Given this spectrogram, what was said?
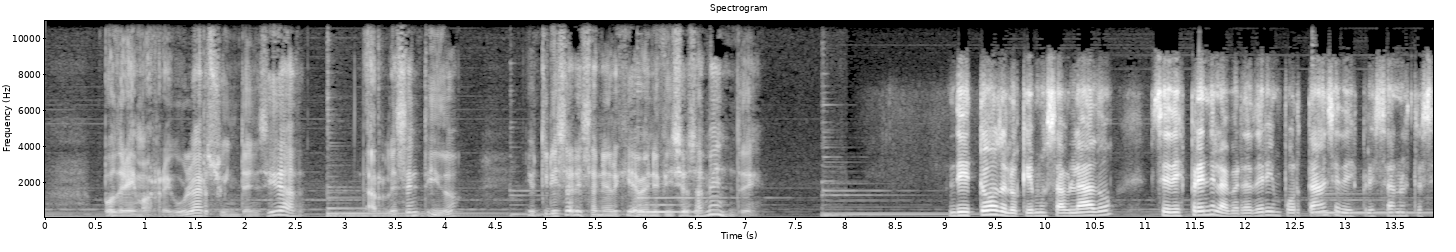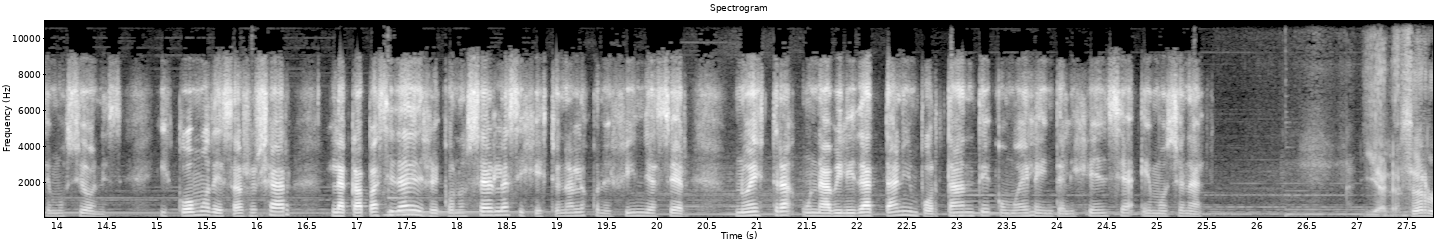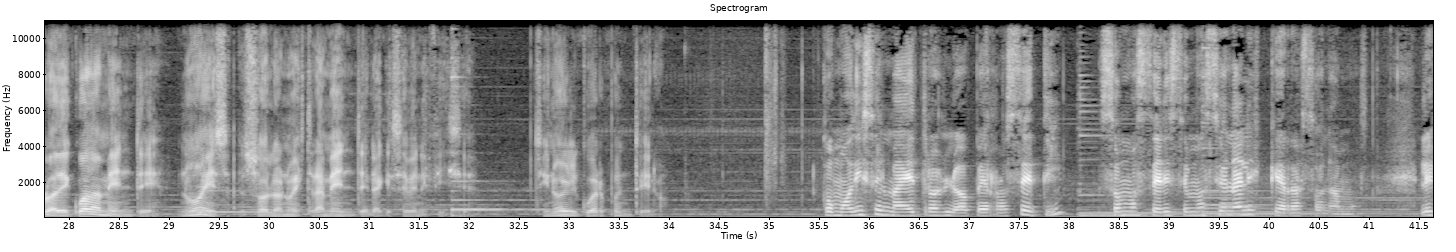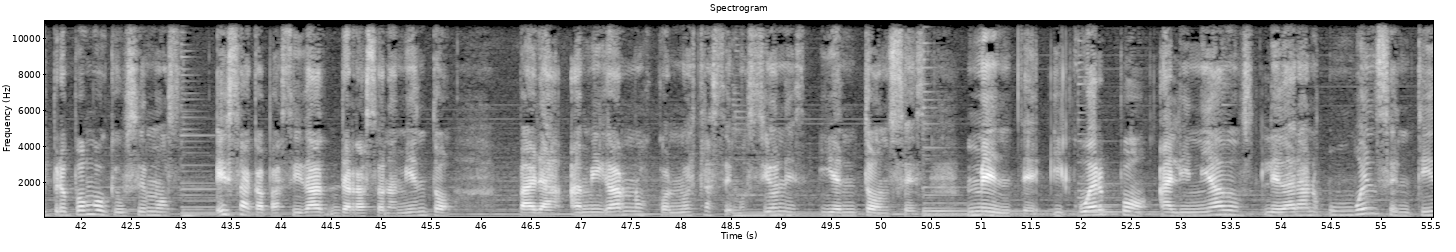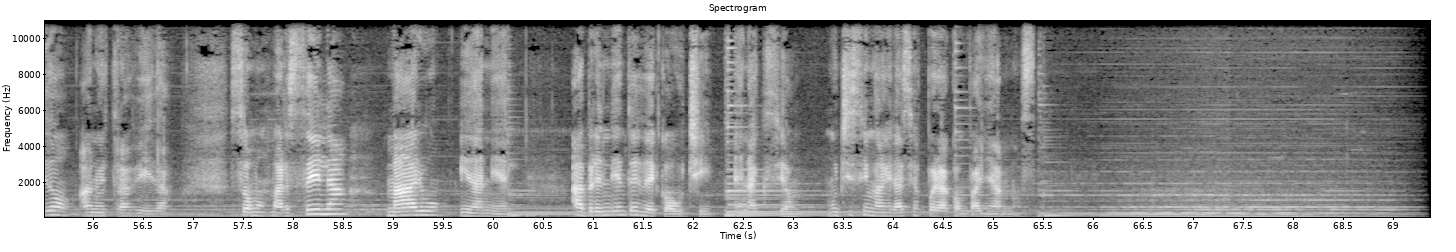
podremos regular su intensidad, darle sentido y utilizar esa energía beneficiosamente. De todo lo que hemos hablado, se desprende la verdadera importancia de expresar nuestras emociones y cómo desarrollar la capacidad de reconocerlas y gestionarlas con el fin de hacer nuestra una habilidad tan importante como es la inteligencia emocional. Y al hacerlo adecuadamente, no es solo nuestra mente la que se beneficia, sino el cuerpo entero. Como dice el maestro López Rossetti, somos seres emocionales que razonamos. Les propongo que usemos esa capacidad de razonamiento para amigarnos con nuestras emociones y entonces mente y cuerpo alineados le darán un buen sentido a nuestras vidas. Somos Marcela, Maru y Daniel, aprendientes de coaching en acción. Muchísimas gracias por acompañarnos.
